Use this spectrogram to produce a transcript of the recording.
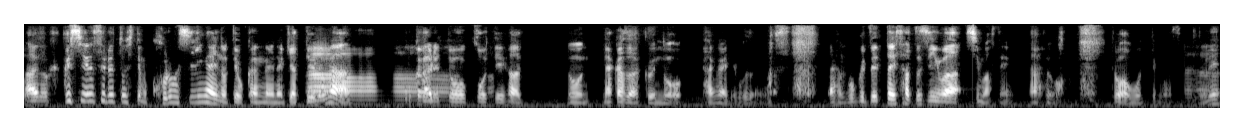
あの、復讐するとしても殺し以外の手を考えなきゃっていうのが、、オカルト肯定派の中澤くんの考えでございます。あの僕絶対殺人はしません。あの、とは思ってますけどね。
